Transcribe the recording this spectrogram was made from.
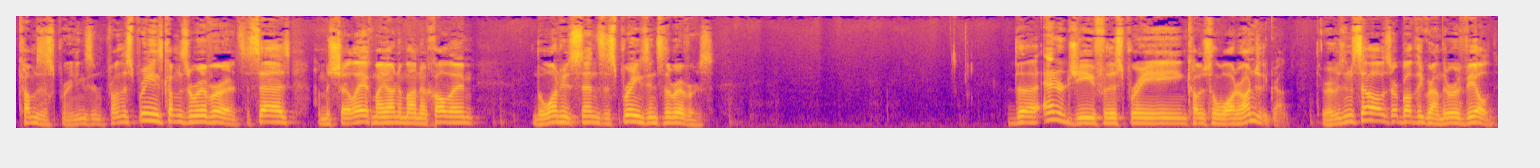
comes the springs, and from the springs comes the river. It says, the one who sends the springs into the rivers. The energy for the spring comes from the water under the ground. The rivers themselves are above the ground, they're revealed.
